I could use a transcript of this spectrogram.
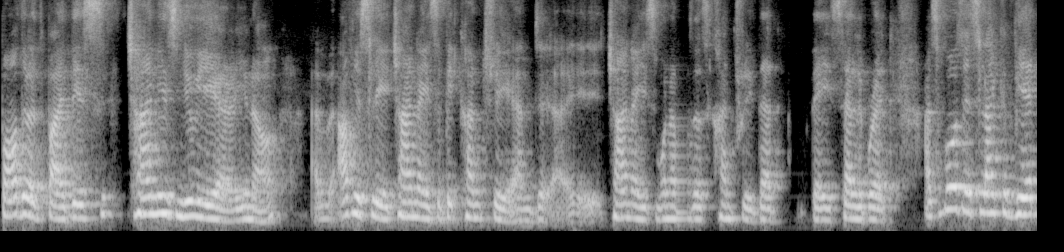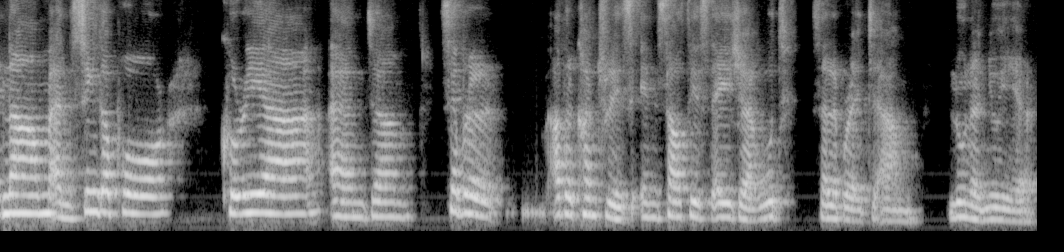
bothered by this Chinese New Year, you know. Uh, obviously, China is a big country, and uh, China is one of those countries that they celebrate. I suppose it's like Vietnam and Singapore Korea and um, several other countries in Southeast Asia would celebrate um, Lunar New Year.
